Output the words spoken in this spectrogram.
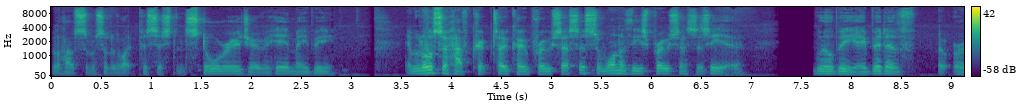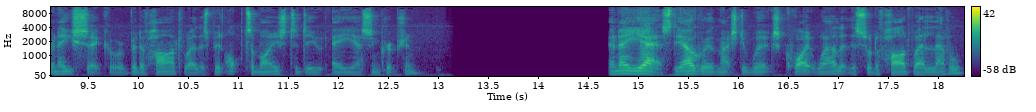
It will have some sort of like persistent storage over here, maybe. It will also have crypto coprocessors. So one of these processors here will be a bit of or an ASIC or a bit of hardware that's been optimized to do AES encryption. And AES, the algorithm actually works quite well at this sort of hardware level.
